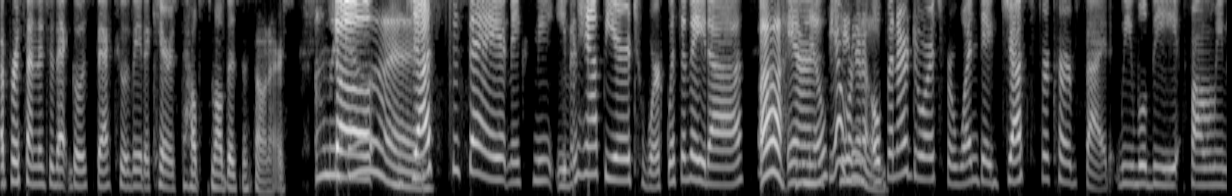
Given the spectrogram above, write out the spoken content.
a percentage of that goes back to Aveda Cares to help small business owners. Oh my So, god. Just to say, it makes me even happier to work with Aveda. oh, And no yeah, we're going to open our doors for one day just for curbside. We will be following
